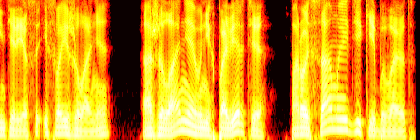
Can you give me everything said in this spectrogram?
интересы и свои желания, а желания у них, поверьте, порой самые дикие бывают.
